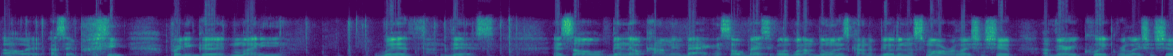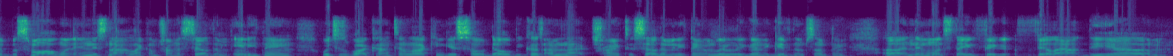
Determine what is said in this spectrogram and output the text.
Oh, wait, I said pretty, pretty good money with this and so then they'll comment back and so basically what I'm doing is kind of building a small relationship a very quick relationship a small one and it's not like I'm trying to sell them anything which is why content locking gets so dope because I'm not trying to sell them anything I'm literally going to give them something uh, and then once they figure fill out the um,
